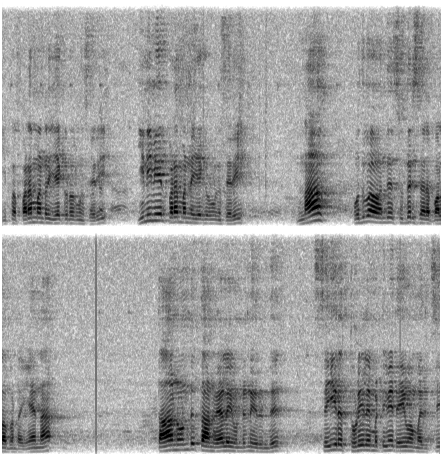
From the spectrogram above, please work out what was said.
இப்போ படம் பண்ணுற இயக்குனர்களுக்கும் சரி இனிமேல் படம் பண்ண இயக்குனர்களுக்கும் சரி நான் பொதுவாக வந்து சுந்தர் சாரை ஃபாலோ பண்ணுறேன் ஏன்னா தான் உண்டு தான் வேலை உண்டுன்னு இருந்து செய்கிற தொழிலை மட்டுமே தெய்வம் மதித்து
